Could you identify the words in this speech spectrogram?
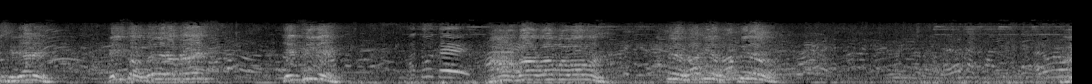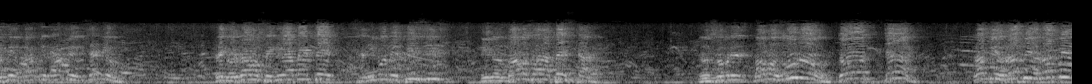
auxiliares? Listo, número otra vez. ¿Quién sigue? ¡Matute! Vamos, vamos, vamos, vamos. Rápido, rápido, rápido. Rápido, rápido, rápido, en serio. Recordamos seguidamente, salimos de Pisces y nos vamos a la pesca. Los hombres, vamos, uno, dos, ya. Rápido, rápido, rápido.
